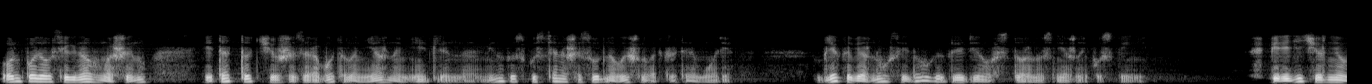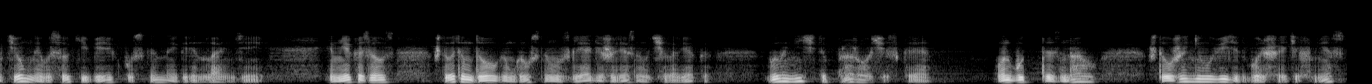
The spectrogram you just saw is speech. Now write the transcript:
Он подал сигнал в машину, и та тотчас же заработала мерно, медленно. Минуту спустя наше судно вышло в открытое море. Блек обернулся и долго глядел в сторону снежной пустыни. Впереди чернел темный высокий берег пустынной Гренландии, и мне казалось, что в этом долгом грустном взгляде железного человека было нечто пророческое — он будто знал, что уже не увидит больше этих мест,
